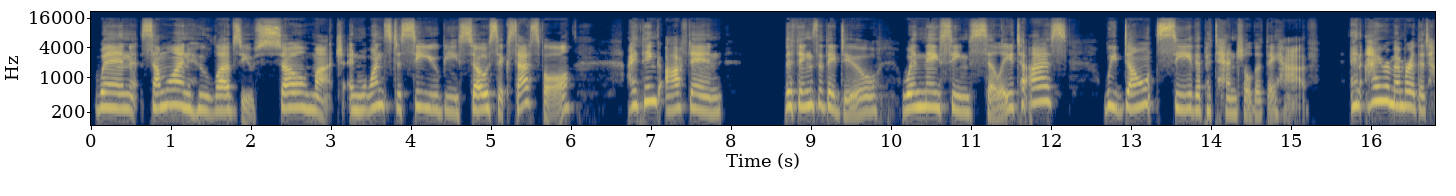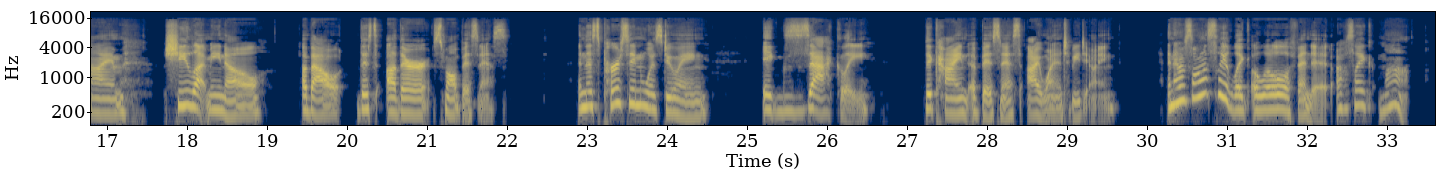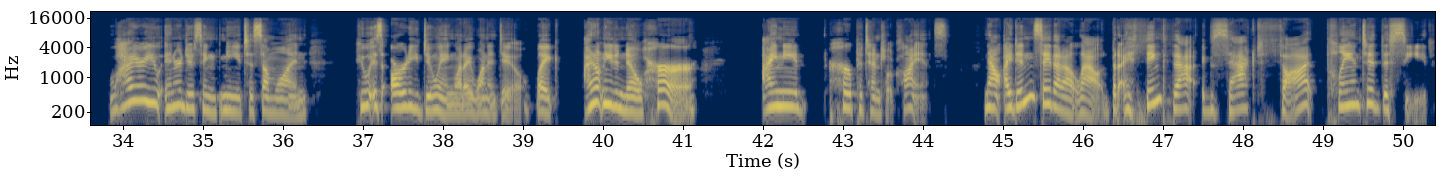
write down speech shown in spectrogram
when someone who loves you so much and wants to see you be so successful, I think often the things that they do when they seem silly to us, we don't see the potential that they have. And I remember at the time, she let me know about this other small business. And this person was doing exactly the kind of business I wanted to be doing. And I was honestly like a little offended. I was like, Mom, why are you introducing me to someone who is already doing what I want to do? Like, I don't need to know her. I need her potential clients. Now, I didn't say that out loud, but I think that exact thought planted the seed.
